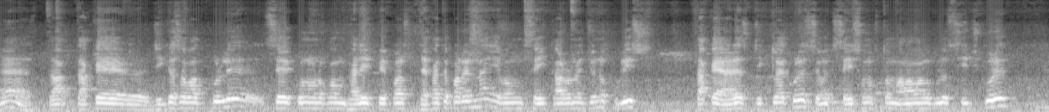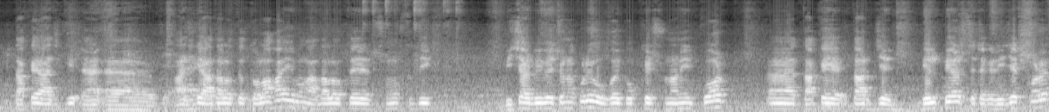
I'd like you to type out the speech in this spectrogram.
হ্যাঁ তাকে জিজ্ঞাসাবাদ করলে সে কোনো রকম ভ্যালিড পেপার দেখাতে পারেন নাই এবং সেই কারণের জন্য পুলিশ তাকে অ্যারেস্ট ডিক্লেয়ার করে সেই সমস্ত মালামালগুলো সিজ করে তাকে আজকে আজকে আদালতে তোলা হয় এবং আদালতের সমস্ত দিক বিচার বিবেচনা করে উভয় পক্ষের শুনানির পর তাকে তার যে বেল পেয়ার সেটাকে রিজেক্ট করেন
